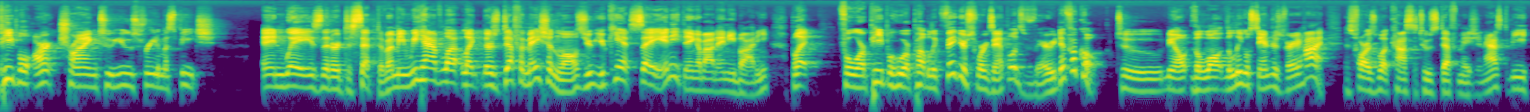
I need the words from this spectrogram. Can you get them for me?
people aren't trying to use freedom of speech in ways that are deceptive. I mean we have like there's defamation laws. You, you can't say anything about anybody but for people who are public figures for example it's very difficult to you know the law the legal standard is very high as far as what constitutes defamation. It has to be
